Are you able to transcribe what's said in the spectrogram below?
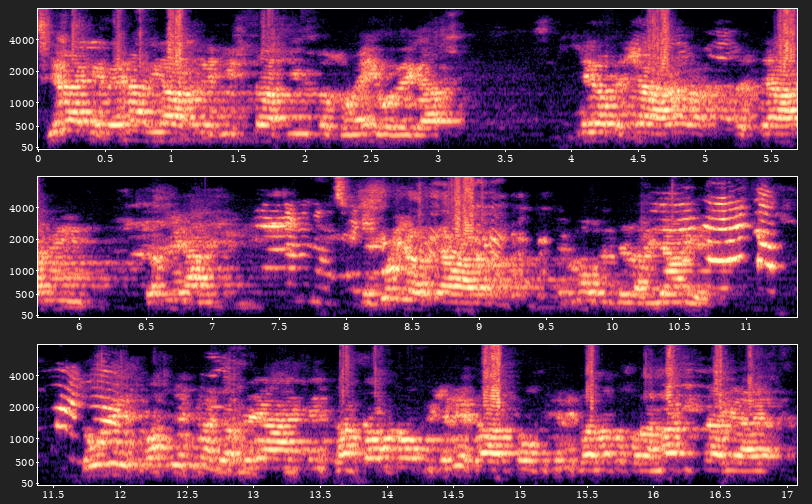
ਜਿਹੜਾ ਕਿ ਪਹਿਲਾਂ ਵੀ ਆਪਨੇ ਜਿਸ ਤਰ੍ਹਾਂ ਟੀਵੀ ਤੋਂ ਸੁਣਿਆ ਹੀ ਹੋਵੇਗਾ। ਜਿਹੜਾ ਤਸ਼ਾਰ ਇਸ਼ਤਿਹਾਰ ਵੀ ਚੱਲੇ ਹਨ ਤੇ ਕੁਝ ਇਸ਼ਤਿਹਾਰ ਇੱਕ ਮੌਕੇ ਤੇ ਲੱਗ ਦੋਵੇਂ ਸਬੰਧ ਵਿੱਚ ਮੈਂ ਦੱਸ ਕਿ ਸੰਤਾਂ ਤੋਂ ਪਿਛਲੇ ਸਾਲ ਤੋਂ ਪਿਛਲੇ ਸਾਲਾਂ ਤੋਂ ਉਪਰਾਲਾ ਕੀਤਾ ਗਿਆ ਹੈ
